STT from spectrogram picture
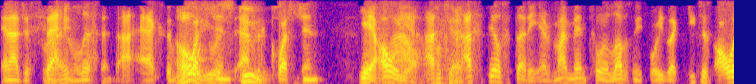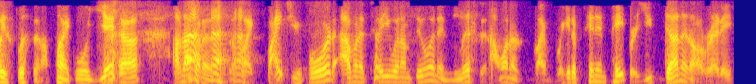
and I just sat right. and listened. I asked them oh, questions after questions. Yeah. Oh, wow. yeah. I, okay. I still study. And my mentor loves me for. It. He's like, you just always listen. I'm like, well, yeah. I'm not gonna like fight you for it. I'm gonna tell you what I'm doing and listen. I want to like get a pen and paper. You've done it already.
